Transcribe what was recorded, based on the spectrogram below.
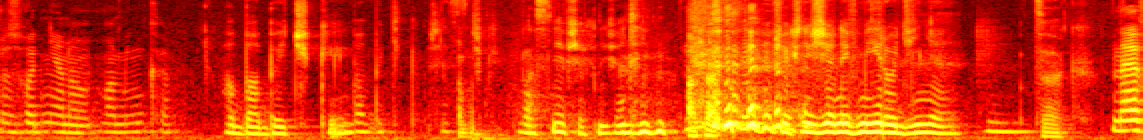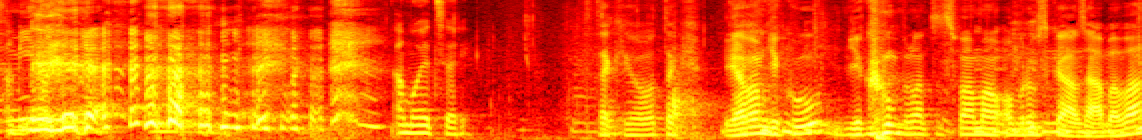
Rozhodně, no, maminka. A babičky. Babičky, přesně. Vlastně všechny ženy. A tak. Všechny ženy v mý rodině. Tak. Ne v mý rodině. A moje dcery. Tak jo, tak já vám děkuju, děkuju, byla to s váma obrovská zábava.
